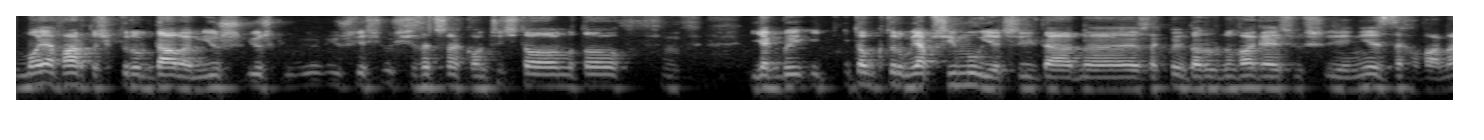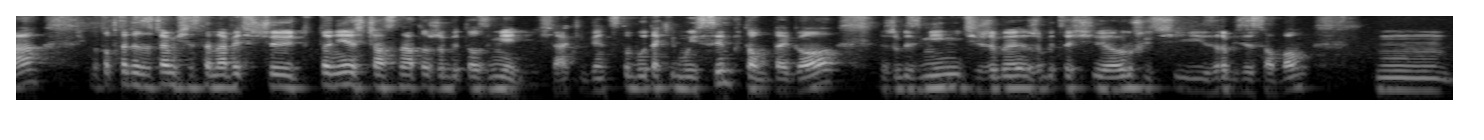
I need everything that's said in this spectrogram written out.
moja wartość, którą dałem, już, już, już, już się zaczyna kończyć, to, no to w, w, jakby i, i tą, którą ja przyjmuję, czyli ta, że tak powiem, ta równowaga jest już nie jest zachowana, no to wtedy zacząłem się zastanawiać, czy to nie jest czas na to, żeby to zmienić, tak? Więc to był taki mój symptom tego, żeby zmienić, żeby, żeby coś ruszyć i zrobić ze sobą. Hmm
